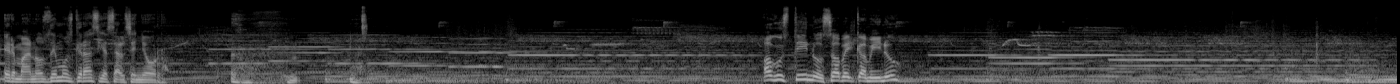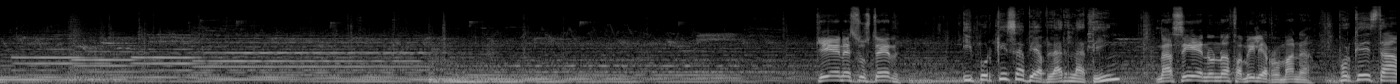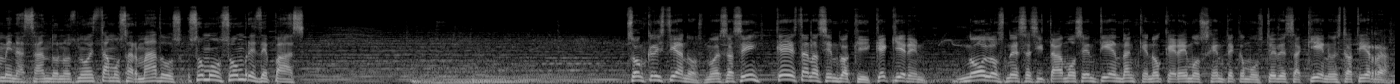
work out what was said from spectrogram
Hermanos, demos gracias al Señor. Agustino, ¿sabe el camino? ¿Quién es usted? ¿Y por qué sabe hablar latín? Nací en una familia romana. ¿Por qué está amenazándonos? No estamos armados, somos hombres de paz. Son cristianos, ¿no es así? ¿Qué están haciendo aquí? ¿Qué quieren? No los necesitamos, entiendan que no queremos gente como ustedes aquí en nuestra tierra.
